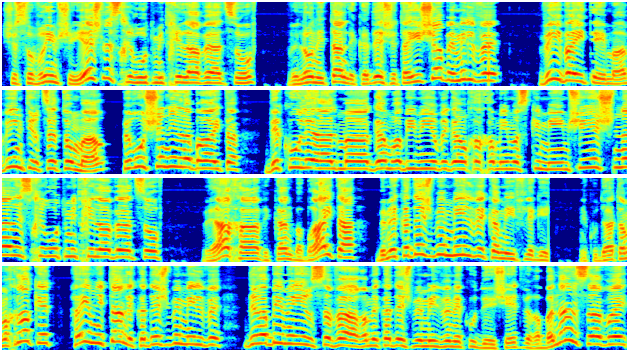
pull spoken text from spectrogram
שסוברים שיש לשכירות מתחילה ועד סוף, ולא ניתן לקדש את האישה במלווה. והיא באי תימה, ואם תרצה תאמר, פירוש שני לברייתא, דכולי עלמא, גם רבי מאיר וגם חכמים מסכימים שישנה לשכירות מתחילה ועד סוף. ואחא, וכאן בברייתא, במקדש במילווה כמפלגי. נקודת המחלוקת, האם ניתן לקדש במילווה? דרבי מאיר סבר המקדש במילווה מקודשת, ורבנן סברי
